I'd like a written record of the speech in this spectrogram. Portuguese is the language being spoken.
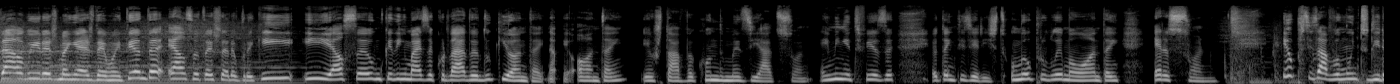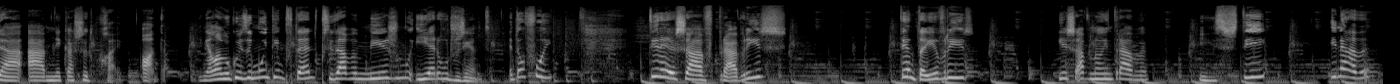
Está a ouvir as manhãs da 80 Elsa Teixeira por aqui e Elsa um bocadinho mais acordada do que ontem. Não, ontem eu estava com demasiado sono. Em minha defesa, eu tenho que dizer isto: o meu problema ontem era sono. Eu precisava muito de ir à, à minha caixa de correio ontem. Tinha lá uma coisa muito importante, precisava mesmo e era urgente. Então fui. Tirei a chave para abrir, tentei abrir e a chave não entrava. Insisti e nada.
